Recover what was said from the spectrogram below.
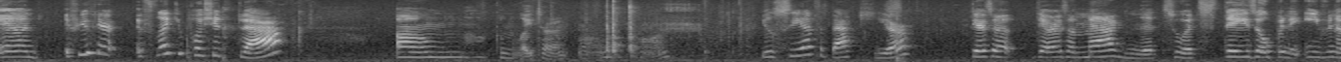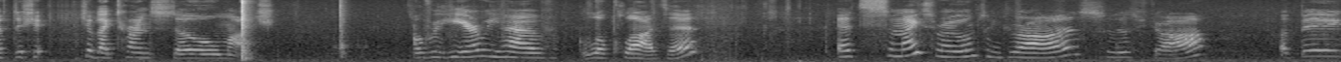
and if you hear, if like you push it back, um, can light turn on? You'll see at the back here, there's a there's a magnet so it stays open even if the ship, ship like turns so much. Over here we have a little closet. It's a nice room, some drawers, this drawer, a big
